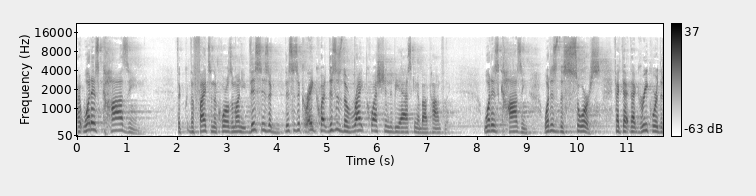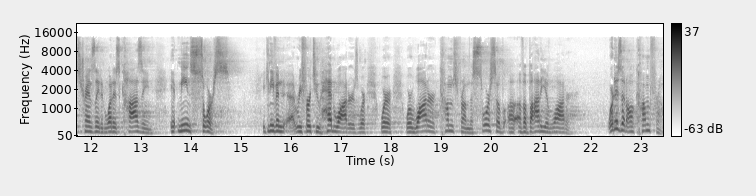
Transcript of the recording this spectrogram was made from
Right? What is causing the, the fights and the quarrels among you? This is, a, this is a great question. This is the right question to be asking about conflict. What is causing? What is the source? In fact, that, that Greek word that's translated what is causing, it means source. It can even uh, refer to headwaters, where, where, where water comes from, the source of, uh, of a body of water. Where does it all come from?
